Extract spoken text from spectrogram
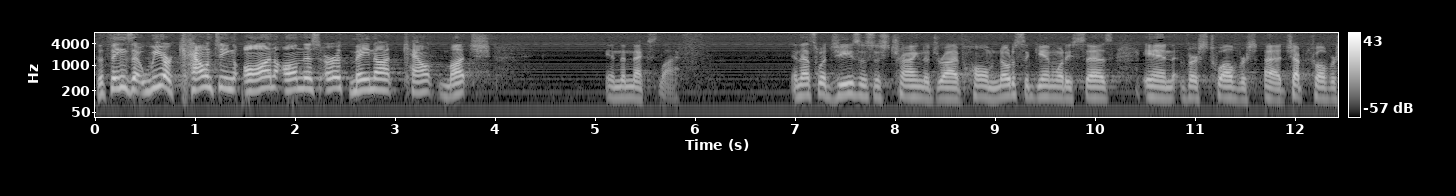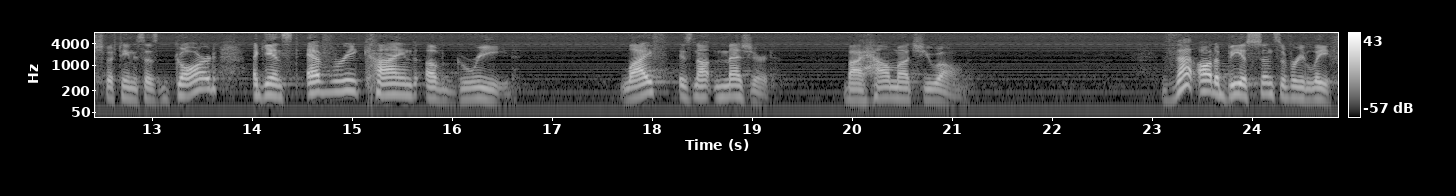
The things that we are counting on on this earth may not count much in the next life. And that's what Jesus is trying to drive home. Notice again what he says in verse 12, verse, uh, chapter 12, verse 15. He says, Guard against every kind of greed. Life is not measured by how much you own. That ought to be a sense of relief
